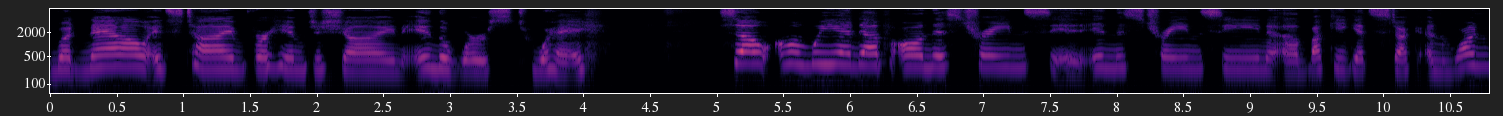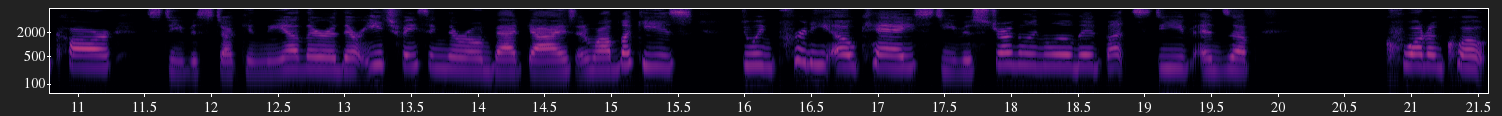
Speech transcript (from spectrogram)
But now it's time for him to shine in the worst way. So um, we end up on this train in this train scene. Uh, Bucky gets stuck in one car. Steve is stuck in the other. They're each facing their own bad guys, and while Bucky is doing pretty okay, Steve is struggling a little bit. But Steve ends up, quote unquote,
